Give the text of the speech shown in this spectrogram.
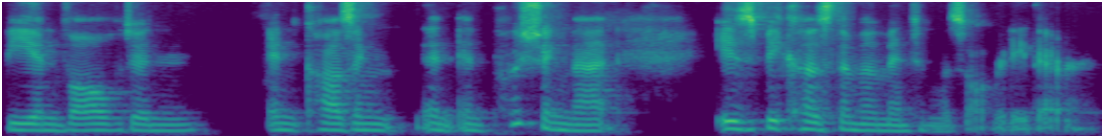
be involved in in causing and in, in pushing that is because the momentum was already there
